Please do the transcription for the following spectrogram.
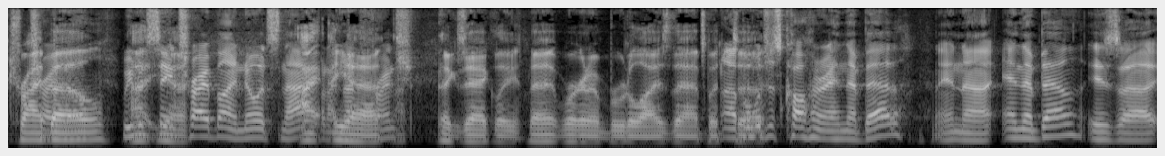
Tribel. We've been I- saying yeah. Tribel. I know it's not, I, but I'm yeah. not French. Exactly. That we're gonna brutalize that, but, Uh, but uh, we'll just call her Annabelle. And uh, Annabelle is uh,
